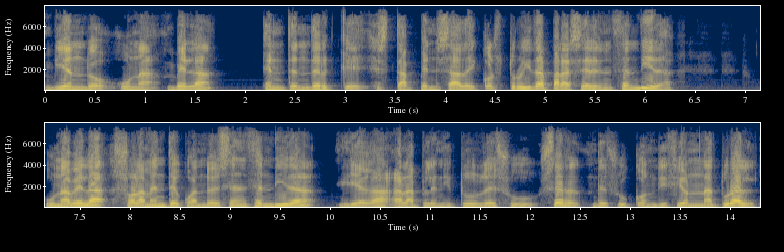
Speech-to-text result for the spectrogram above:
viendo una vela, entender que está pensada y construida para ser encendida. Una vela solamente cuando es encendida llega a la plenitud de su ser, de su condición natural.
